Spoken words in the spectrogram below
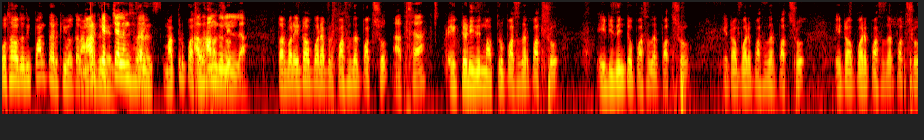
কোথাও যদি পান তার কি বল তাহলে মার্কেট চ্যালেঞ্জ চ্যালেঞ্জ মাত্র পাঁচ আলহামদুলিল্লাহ। তারপর এটাও পরে আপনার পাঁচ হাজার পাঁচশো। আচ্ছা। একটা ডিজাইন মাত্র পাঁচ হাজার পাঁচশো। এই ডিজাইনটাও পাঁচ হাজার পাঁচশো। এটাও পরে পাঁচ হাজার পাঁচশো। এটাও পরে পাঁচ হাজার পাঁচশো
